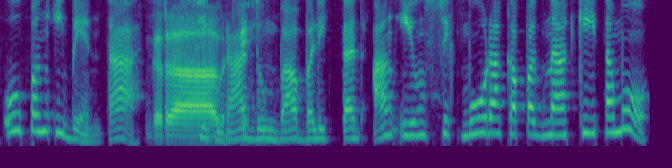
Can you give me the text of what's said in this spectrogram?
upang ibenta. Grabe. Siguradong babaliktad ang iyong sikmura kapag nakita mo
